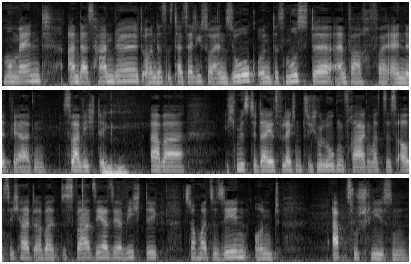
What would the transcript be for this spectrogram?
Moment anders handelt und es ist tatsächlich so ein Sog und es musste einfach vollendet werden. Es war wichtig. Mhm. Aber ich müsste da jetzt vielleicht einen Psychologen fragen, was das auf sich hat. Aber es war sehr, sehr wichtig, es nochmal zu sehen und abzuschließen.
